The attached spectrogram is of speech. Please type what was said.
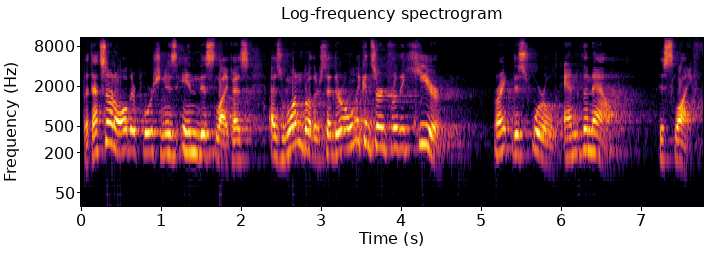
But that's not all their portion is in this life. As, as one brother said, they're only concerned for the here, right? This world and the now, this life.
